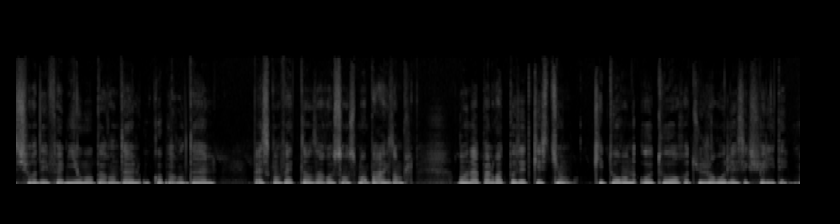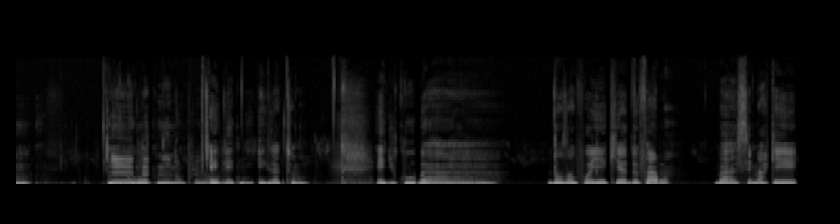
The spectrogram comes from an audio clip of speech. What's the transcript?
sur des familles homoparentales ou coparentales. Parce qu'en fait, dans un recensement, par exemple, on n'a pas le droit de poser de questions qui tournent autour du genre ou de la sexualité. Mm. Et coup- de l'ethnie non plus. non. et de l'ethnie, exactement. Et du coup, bah, dans un foyer qui a deux femmes, bah, c'est marqué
